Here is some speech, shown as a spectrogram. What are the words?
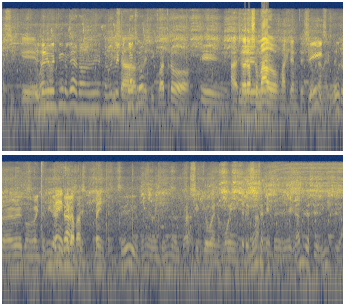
Así que El bueno, 2021, claro, estamos en quizá 2024. 2024 eh, ah, se habrá eh, sumado más gente Sí, seguro, debe haber como 20.000 20 habitantes. capaz, 20. Sí, poner 20.000 habitantes. Así que bueno, muy Mucha interesante. gente, es grande la ciudad, linda ciudad.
